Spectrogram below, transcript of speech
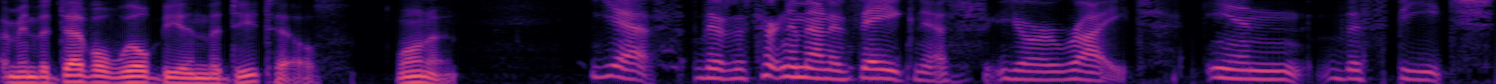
I mean, the devil will be in the details, won't it? Yes, there's a certain amount of vagueness, you're right, in the speech.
